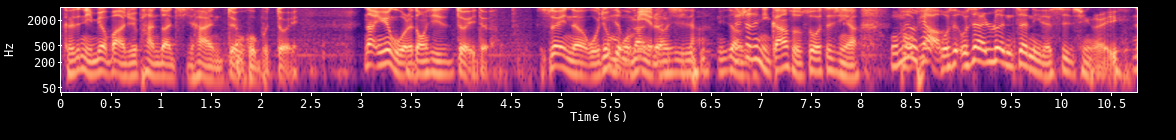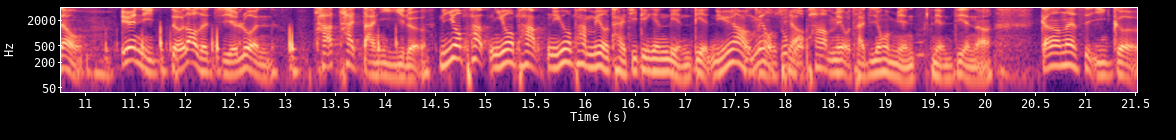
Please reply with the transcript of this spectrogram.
可是你没有办法去判断其他人对或不对。那因为我的东西是对的，所以呢，我就磨灭了其他。这就是你刚刚所说的事情啊。我没有票，我是我是在论证你的事情而已。No，因为你得到的结论它太单一了。你又怕，你又怕，你又怕没有台积电跟联电，你又要我没有说我怕没有台积电或联联电啊。刚刚那是一个。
